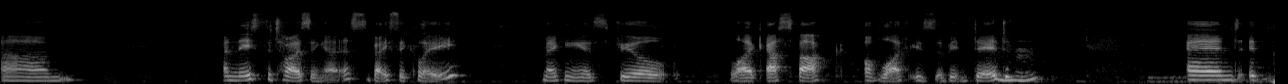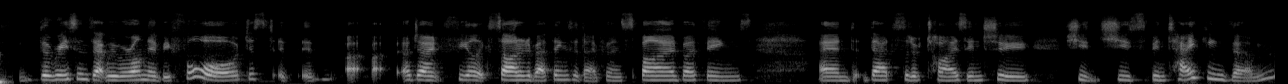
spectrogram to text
um, anesthetizing us, basically, making us feel like our spark of life is a bit dead. Mhm. and it, the reasons that we were on there before just it, it, I, I don't feel excited about things i don't feel inspired by things and that sort of ties into she she's been taking them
